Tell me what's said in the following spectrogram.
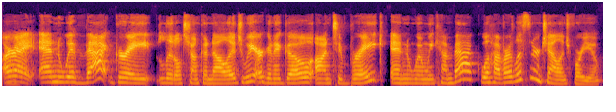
All right. And with that great little chunk of knowledge, we are going to go on to break. And when we come back, we'll have our listener challenge for you.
